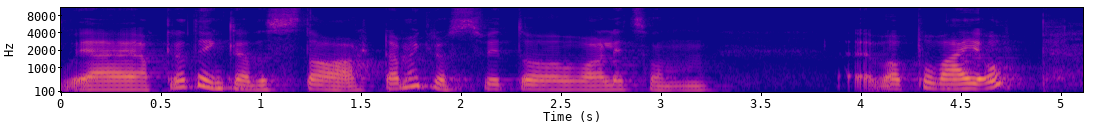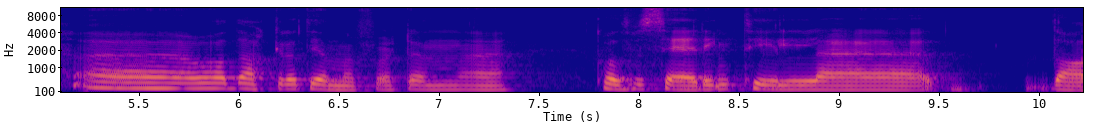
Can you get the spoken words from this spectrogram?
hvor jeg akkurat egentlig hadde starta med crossfit og var litt sånn Var på vei opp. Og hadde akkurat gjennomført en kvalifisering til da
